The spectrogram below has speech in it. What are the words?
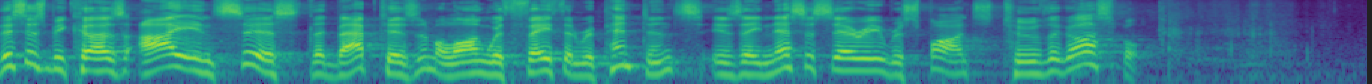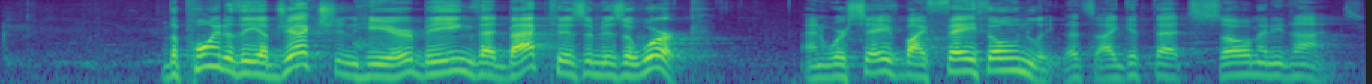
This is because I insist that baptism, along with faith and repentance, is a necessary response to the gospel. The point of the objection here being that baptism is a work and we're saved by faith only. That's, I get that so many times.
